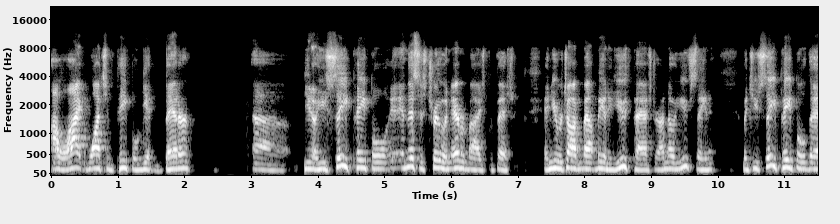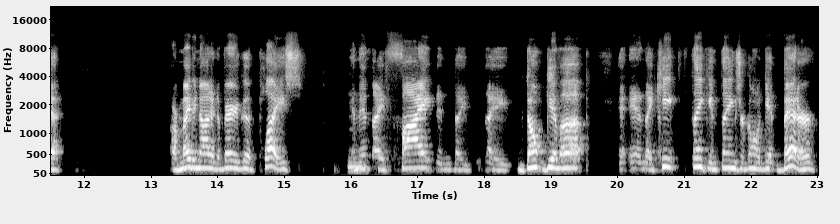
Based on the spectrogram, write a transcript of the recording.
I like watching people get better. Uh, you know, you see people, and this is true in everybody's profession. And you were talking about being a youth pastor. I know you've seen it, but you see people that are maybe not in a very good place Mhm. and then they fight and they they don't give up and they keep thinking things are going to get better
